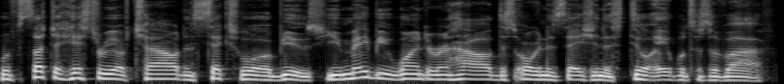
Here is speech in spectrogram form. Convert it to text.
With such a history of child and sexual abuse, you may be wondering how this organization is still able to survive.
